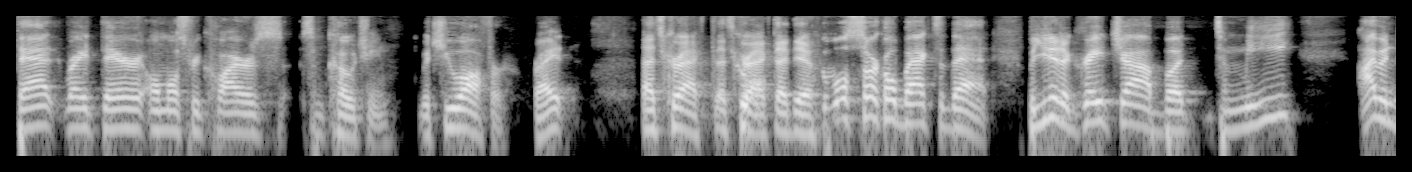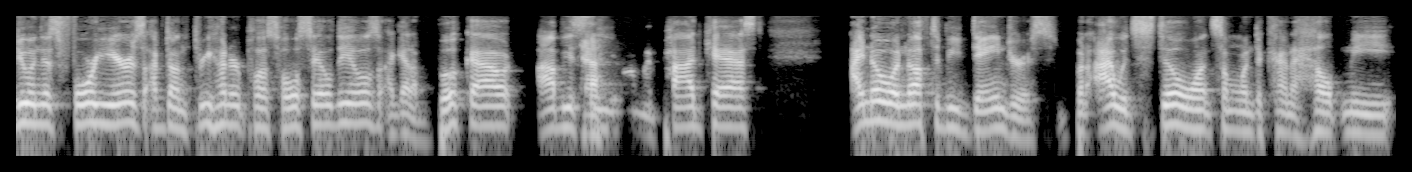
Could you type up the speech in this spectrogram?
that right there almost requires some coaching, which you offer, right? That's correct. That's cool. correct. I do. We'll circle back to that. But you did a great job. But to me, I've been doing this four years. I've done 300 plus wholesale deals. I got a book out, obviously, yeah. on my podcast. I know enough to be dangerous, but I would still want someone to kind of help me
